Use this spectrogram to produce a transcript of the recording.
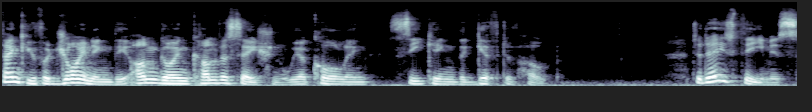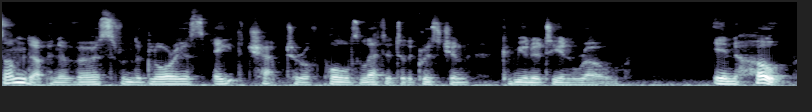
Thank you for joining the ongoing conversation we are calling Seeking the Gift of Hope. Today's theme is summed up in a verse from the glorious eighth chapter of Paul's letter to the Christian community in Rome. In hope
